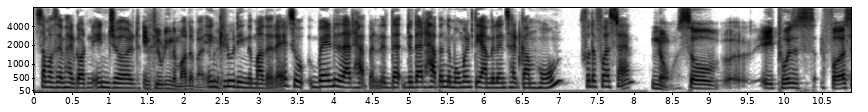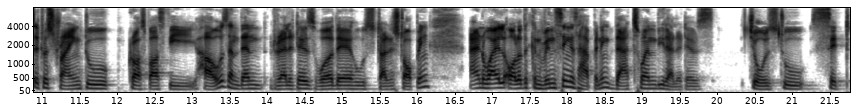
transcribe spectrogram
Some of them had gotten injured, including the mother by the way including the mother, right? So where did that happen? Did that did that happen the moment the ambulance had come home for the first time? No. So uh, it was first, it was trying to cross past the house, and then relatives were there who started stopping. And while all of the convincing is happening, that's when the relatives chose to sit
